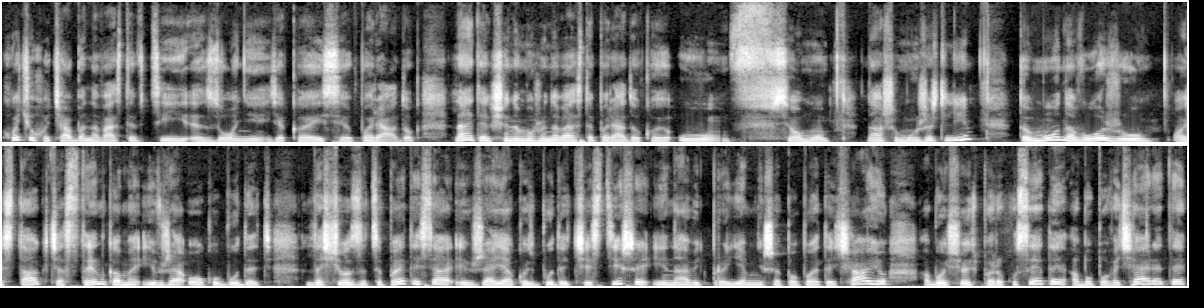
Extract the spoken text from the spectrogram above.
хочу хоча б навести в цій зоні якийсь порядок. Знаєте, якщо не можу навести порядок е, у всьому нашому житлі, Тому навожу ось так частинками, і вже око буде за що зацепитися, і вже якось буде чистіше і навіть приємніше попити чаю, або щось перекусити, або повечеряти.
